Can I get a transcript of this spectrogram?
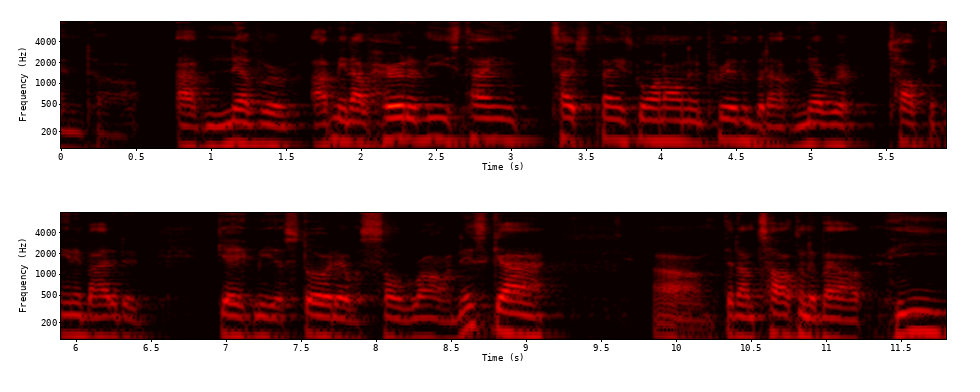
and uh, I've never, I mean, I've heard of these types of things going on in prison, but I've never talked to anybody that gave me a story that was so wrong. This guy um, that I'm talking about, he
